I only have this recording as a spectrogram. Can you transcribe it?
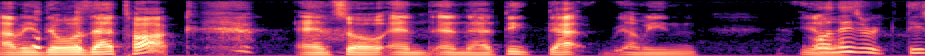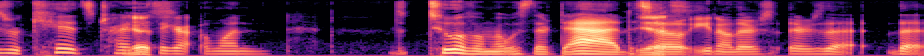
I mean, there was that talk, and so and and I think that I mean, you know, well, these were these were kids trying to figure out one. The two of them, it was their dad. So you know, there's there's the the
